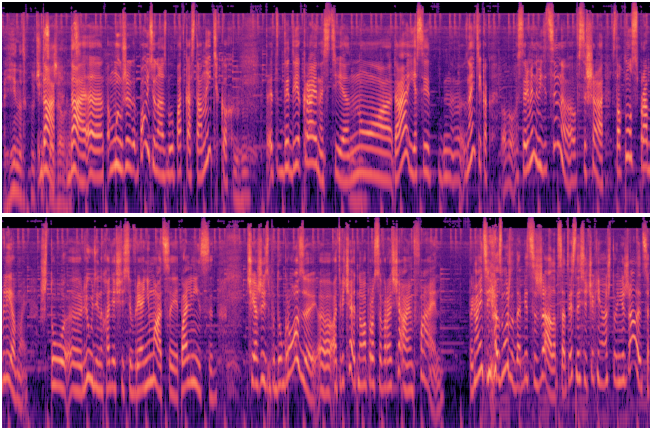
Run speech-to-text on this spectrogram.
А ей надо учиться да, жаловаться. Да, э, мы уже, помните, у нас был подкаст о нытиках. Угу. это две крайности, но да, если, знаете, как современная медицина в США столкнулась с проблемой, что э, люди, находящиеся в реанимации, больнице, чья жизнь под угрозой, э, отвечают на вопросы врача «I'm fine». Понимаете, невозможно добиться жалоб. Соответственно, если человек ни на что не жалуется,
